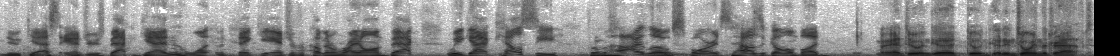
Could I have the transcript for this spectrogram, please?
new guest. Andrew's back again. One, thank you, Andrew, for coming right on back. We got Kelsey from High Low Sports. How's it going, bud? Man, doing good, doing good. Enjoying the draft.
